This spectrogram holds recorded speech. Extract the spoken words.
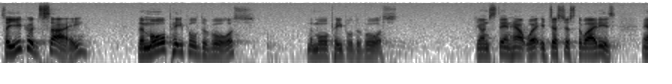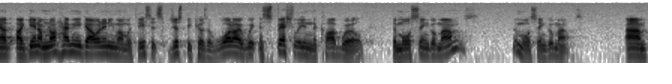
So you could say the more people divorce, the more people divorce. You understand how it works? It's just, just the way it is. Now, again, I'm not having a go at anyone with this. It's just because of what I witness, especially in the club world. The more single mums, the more single mums. Um,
